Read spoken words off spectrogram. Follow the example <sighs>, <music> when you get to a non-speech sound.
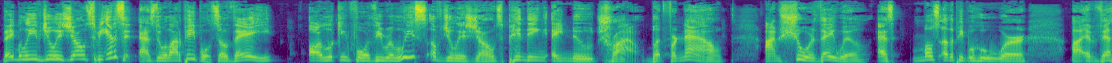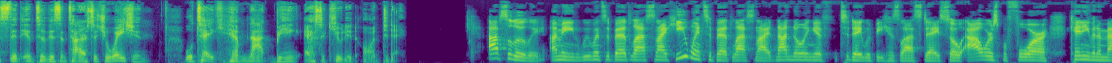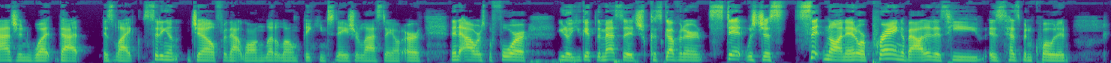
They believe Julius Jones to be innocent, as do a lot of people. So they are looking for the release of Julius Jones pending a new trial. But for now, I'm sure they will, as most other people who were uh, invested into this entire situation will take him not being executed on today. Absolutely. I mean, we went to bed last night. He went to bed last night, not knowing if today would be his last day. So, hours before, can't even imagine what that is like sitting in jail for that long, let alone thinking today's your last day on earth. Then, hours before, you know, you get the message because Governor Stitt was just sitting on it or praying about it, as he is has been quoted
